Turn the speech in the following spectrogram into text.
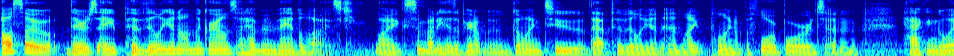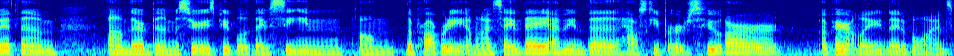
Also, there's a pavilion on the grounds that have been vandalized. Like somebody has apparently been going to that pavilion and like pulling up the floorboards and hacking away at them. Um, there have been mysterious people that they've seen on the property, and when I say they, I mean the housekeepers, who are apparently Native Hawaiians.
